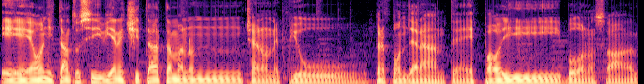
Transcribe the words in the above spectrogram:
e ogni tanto sì viene citata ma non, cioè, non è più preponderante e poi boh non so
